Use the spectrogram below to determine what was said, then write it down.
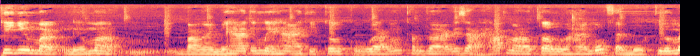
Thế nhưng mà nếu mà vào ngày 12 tháng 12 thì tôi cố gắng tham gia cái giải half marathon là 21,1 km.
